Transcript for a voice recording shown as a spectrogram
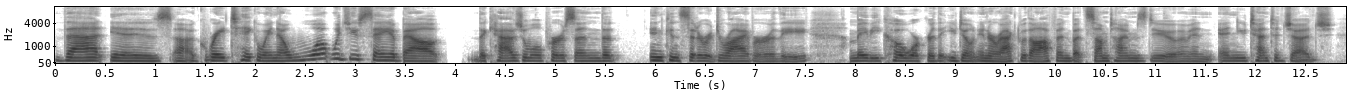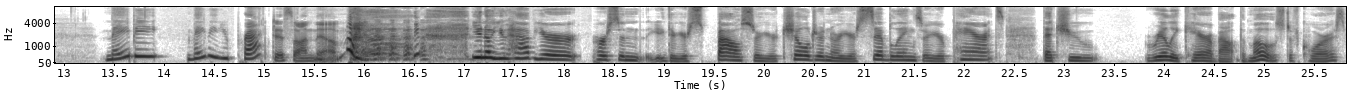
that is a great takeaway. Now, what would you say about the casual person, the inconsiderate driver, the maybe coworker that you don't interact with often but sometimes do, I mean, and you tend to judge? maybe maybe you practice on them. you know, you have your person, either your spouse or your children or your siblings or your parents that you really care about the most, of course,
